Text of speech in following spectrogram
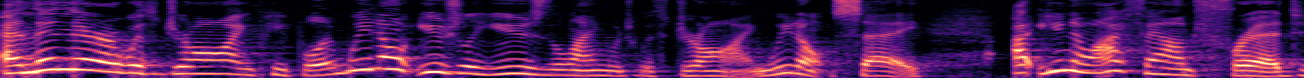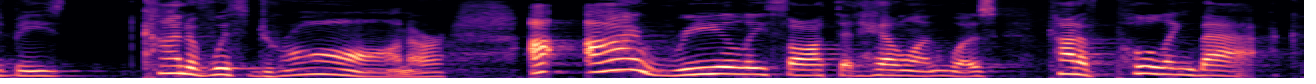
And then there are withdrawing people, and we don't usually use the language withdrawing. We don't say, you know, I found Fred to be kind of withdrawn, or I, I really thought that Helen was kind of pulling back.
